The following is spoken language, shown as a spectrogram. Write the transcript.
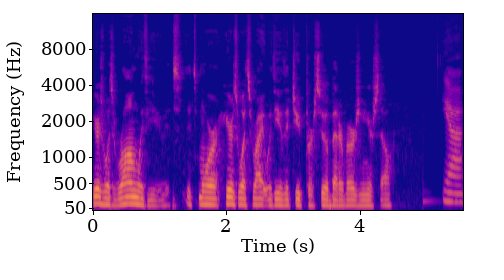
here's what's wrong with you. It's it's more here's what's right with you that you'd pursue a better version of yourself. Yeah.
